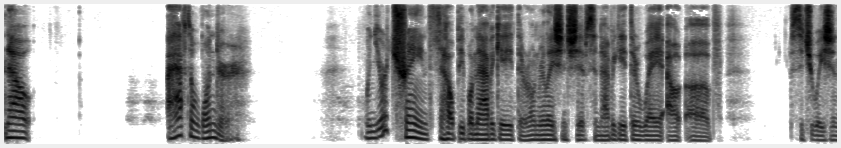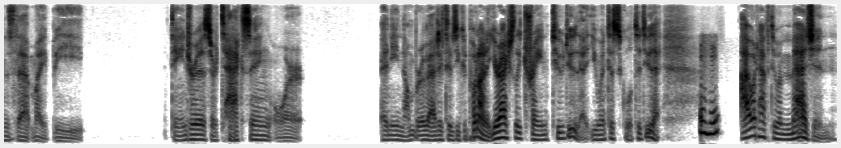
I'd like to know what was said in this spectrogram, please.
Now, I have to wonder when you're trained to help people navigate their own relationships and navigate their way out of situations that might be dangerous or taxing or any number of adjectives you could put on it. You're actually trained to do that. You went to school to do that. Mm-hmm. I would have to imagine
